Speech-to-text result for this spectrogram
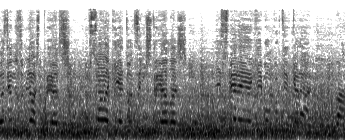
fazemos os melhores preços, o pessoal aqui é todo 5 estrelas e se vierem aqui vão curtir de caralho. Pá,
